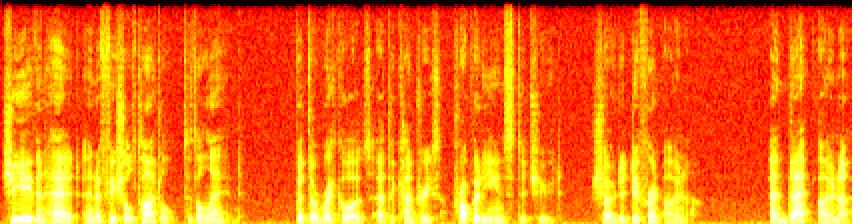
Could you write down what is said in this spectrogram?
She even had an official title to the land, but the records at the country's Property Institute showed a different owner, and that owner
